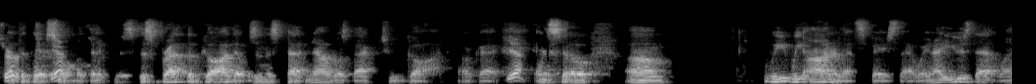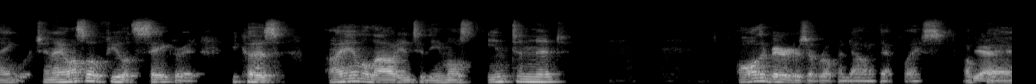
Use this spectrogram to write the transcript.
Sure. That yeah. soul, but that this, this breath of God that was in this pet now goes back to God. Okay. Yeah. And so um, we we honor that space that way and i use that language. And i also feel it's sacred because i am allowed into the most intimate all the barriers are broken down at that place okay?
